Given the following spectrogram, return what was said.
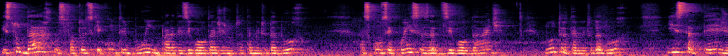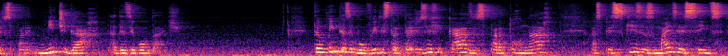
Estudar os fatores que contribuem para a desigualdade no tratamento da dor, as consequências da desigualdade no tratamento da dor e estratégias para mitigar a desigualdade. Também desenvolver estratégias eficazes para tornar as pesquisas mais recentes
